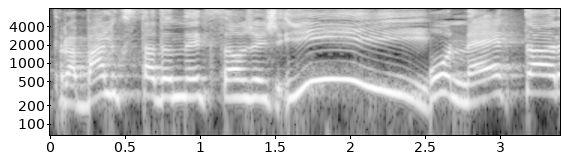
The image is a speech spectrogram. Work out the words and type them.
Trabalho que você tá dando na edição, gente. Ih! O néctar,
